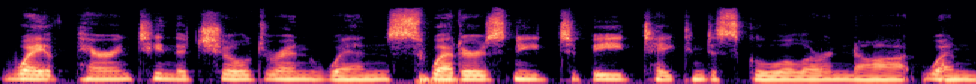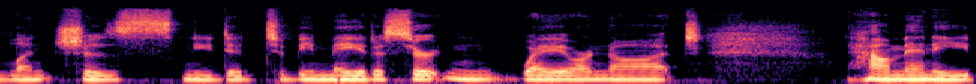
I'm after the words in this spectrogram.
way of parenting the children when sweaters need to be taken to school or not, when lunches needed to be made a certain way or not, how many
